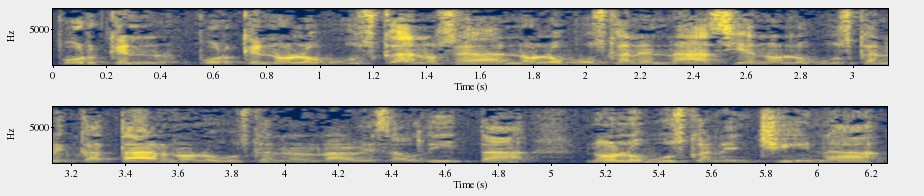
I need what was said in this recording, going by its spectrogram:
porque porque no lo buscan, o sea, no lo buscan en Asia, no lo buscan en Qatar, no lo buscan en Arabia Saudita, no lo buscan en China,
